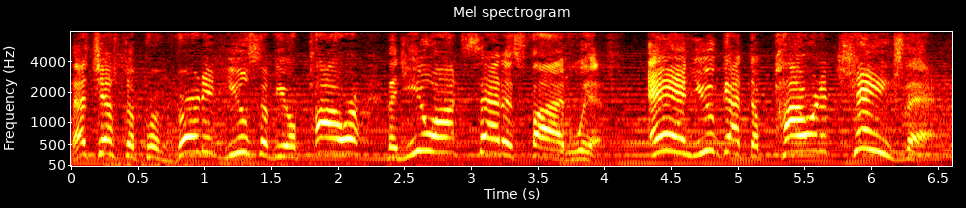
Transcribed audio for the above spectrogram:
That's just a perverted use of your power that you aren't satisfied with. And you've got the power to change that.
